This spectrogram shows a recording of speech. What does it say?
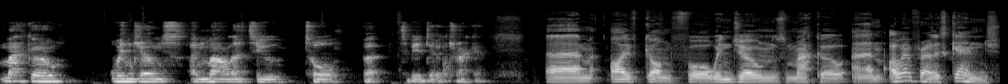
Mako, Wyn Jones, and Marler to tour, but to be a dirt tracker. Um, I've gone for Wyn Jones, Mako, and I went for Ellis Genge,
